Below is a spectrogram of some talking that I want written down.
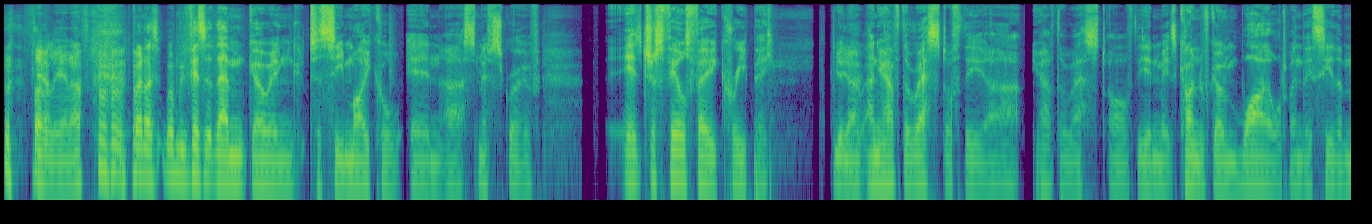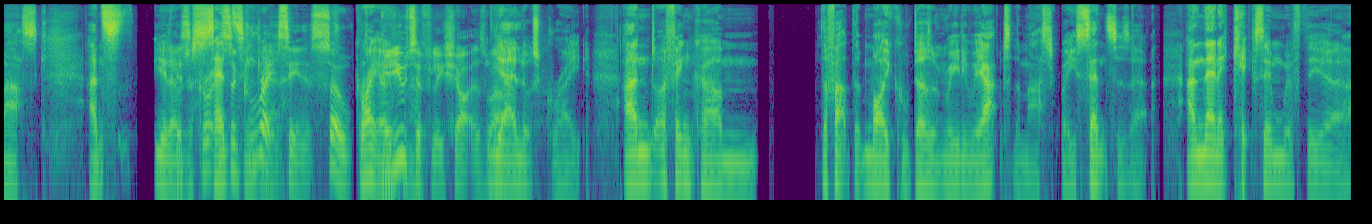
funnily enough, when I, when we visit them going to see Michael in uh, Smith's Grove, it just feels very creepy. You yeah. know, and you have the rest of the uh, you have the rest of the inmates kind of going wild when they see the mask, and you know, it's just gr- It's a great scene. It's so great, beautifully opener. shot as well. Yeah, it looks great, and I think um, the fact that Michael doesn't really react to the mask, but he senses it, and then it kicks in with the uh,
